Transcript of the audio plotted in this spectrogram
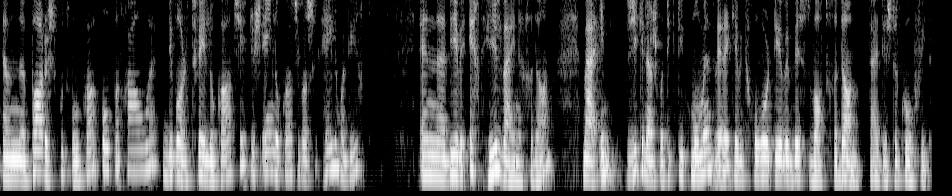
En uh, Parispoed OK opengehouden. Die waren twee locaties, dus één locatie was helemaal dicht. En uh, die hebben echt heel weinig gedaan. Maar in het ziekenhuis wat ik dit moment werk, heb ik gehoord, die hebben best wat gedaan tijdens de COVID.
